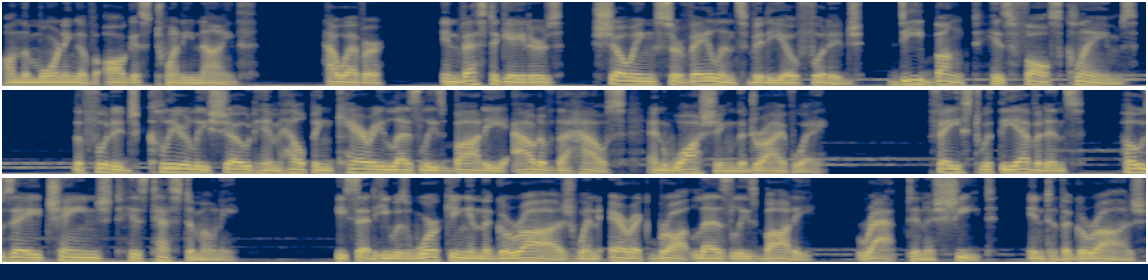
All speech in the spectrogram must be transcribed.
on the morning of August 29th. However, investigators, showing surveillance video footage, debunked his false claims. The footage clearly showed him helping carry Leslie's body out of the house and washing the driveway. Faced with the evidence, Jose changed his testimony. He said he was working in the garage when Eric brought Leslie's body, wrapped in a sheet, into the garage.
